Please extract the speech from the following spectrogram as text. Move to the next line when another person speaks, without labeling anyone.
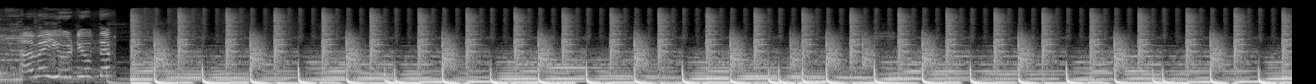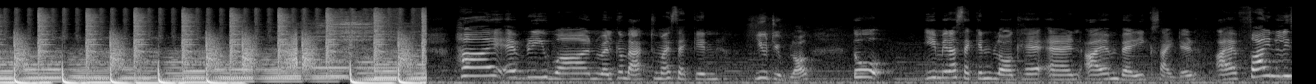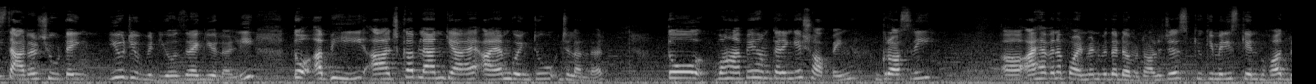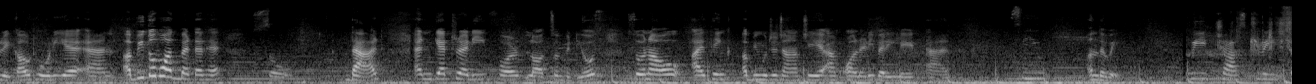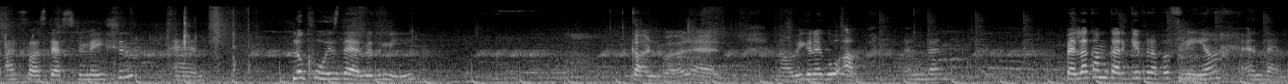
मैं YouTube ਤੇ welcome back to my second YouTube blog तो ये मेरा सेकेंड ब्लॉग है and I am very excited I have finally started shooting YouTube videos regularly तो अभी आज का प्लान क्या है? I am going to Jalandhar तो वहाँ पे हम करेंगे shopping grocery I have an appointment with the dermatologist क्योंकि मेरी स्किन बहुत ब्रेकआउट हो रही है एंड अभी तो बहुत बेटर है. So that and get ready for lots of videos so so I think अभी मुझे जाना चाहिए. I am already very late and see you on the way. We just reached our first destination and look who is there with me. Kanwar and now we're gonna go up. And then पहला काम करके फिर आप free हाँ and then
